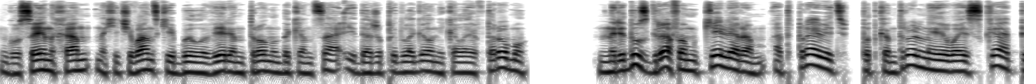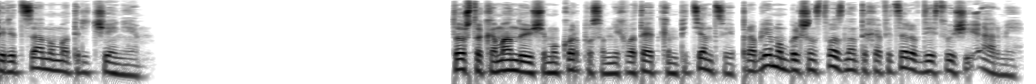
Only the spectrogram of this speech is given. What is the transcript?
Гусейн хан Нахичеванский был верен трону до конца и даже предлагал Николаю II наряду с графом Келлером отправить подконтрольные войска перед самым отречением. То, что командующему корпусом не хватает компетенции, проблема большинства знатных офицеров действующей армии,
